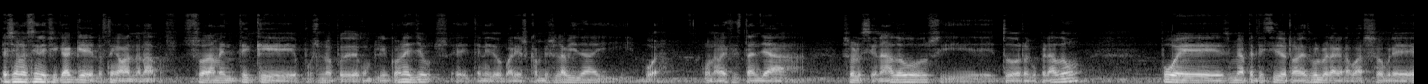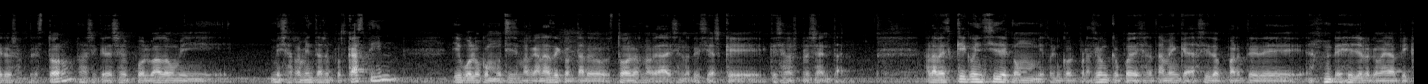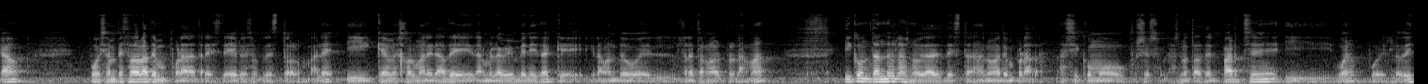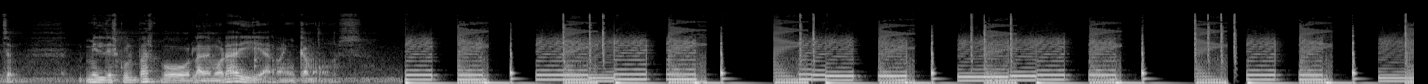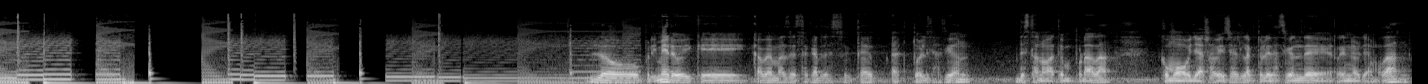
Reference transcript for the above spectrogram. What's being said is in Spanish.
Eso no significa que los tenga abandonados, solamente que pues no he podido cumplir con ellos, he tenido varios cambios en la vida y bueno, una vez están ya solucionados y eh, todo recuperado, pues me ha apetecido otra vez volver a grabar sobre Heroes of the Storm, así que he desempolvado mi, mis herramientas de podcasting y vuelvo con muchísimas ganas de contaros todas las novedades y noticias que, que se nos presentan. A la vez que coincide con mi reincorporación, que puede ser también que haya sido parte de, de ello lo que me haya picado, pues ha empezado la temporada 3 de Heroes of the Storm, ¿vale? Y qué mejor manera de darme la bienvenida que grabando el retorno del programa y contando las novedades de esta nueva temporada, así como, pues eso, las notas del parche y, bueno, pues lo dicho. Mil disculpas por la demora y arrancamos. Primero y que cabe más destacar de esta actualización de esta nueva temporada, como ya sabéis, es la actualización de Reinos Yamodan.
